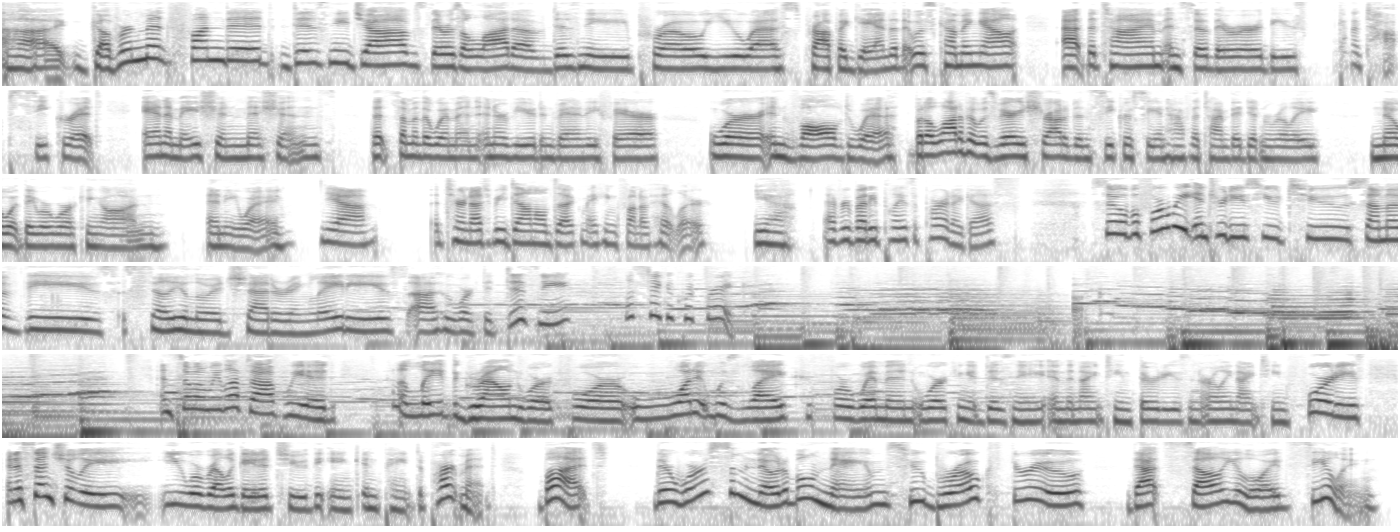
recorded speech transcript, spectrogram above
uh, government funded Disney jobs. There was a lot of Disney pro US propaganda that was coming out at the time. And so there were these kind of top secret animation missions that some of the women interviewed in Vanity Fair were involved with. But a lot of it was very shrouded in secrecy and half the time they didn't really know what they were working on anyway. Yeah. It turned out to be Donald Duck making fun of Hitler. Yeah. Everybody plays a part, I guess. So before we introduce you to some of these celluloid shattering ladies uh, who worked at Disney, let's take a quick break. And so when we left off, we had kind of laid the groundwork for what it was like for women working at Disney in the 1930s and early 1940s. And essentially, you were relegated to the ink and paint department. But there were some notable names who broke through that celluloid ceiling.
